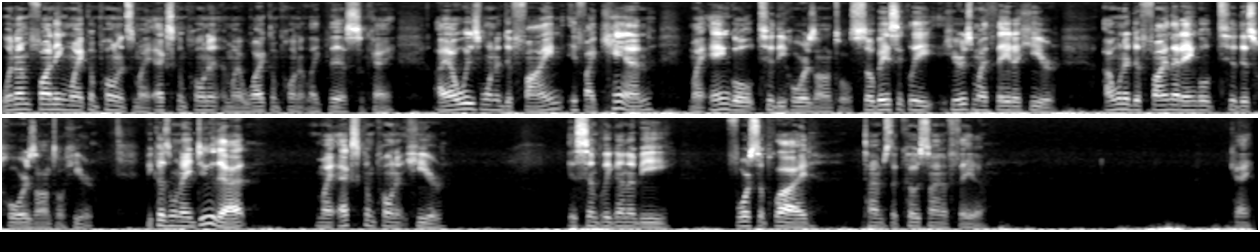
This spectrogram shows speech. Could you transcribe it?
when I'm finding my components, my x component and my y component like this, okay, I always want to define, if I can, my angle to the horizontal. So basically, here's my theta here. I want to define that angle to this horizontal here. Because when I do that, my x component here is simply going to be force applied times the cosine of theta. Okay,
